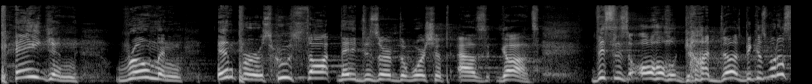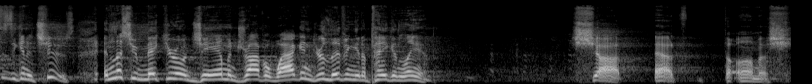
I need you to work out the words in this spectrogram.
pagan Roman emperors who thought they deserved the worship as gods. This is all God does because what else is He going to choose? Unless you make your own jam and drive a wagon, you're living in a pagan land. Shot at the Amish.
